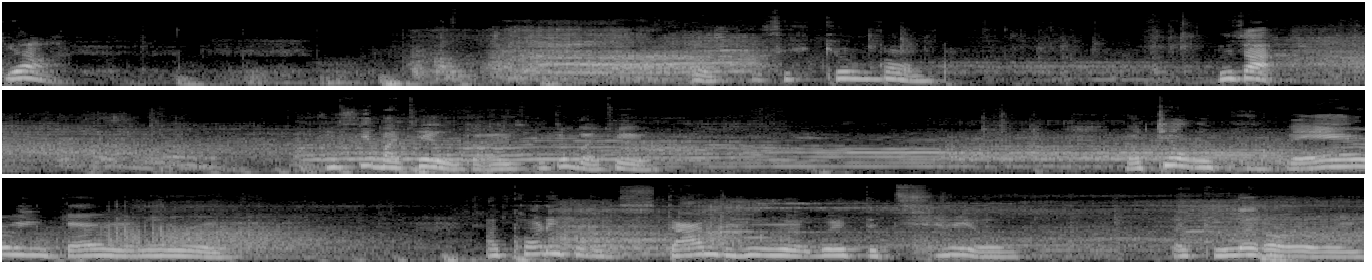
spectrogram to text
Yeah. Oh, this is King Kong. Who's that? You see my tail, guys? Look at my tail. My tail looks very, very literally. I can't even stand with, with the tail. Like, literally.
